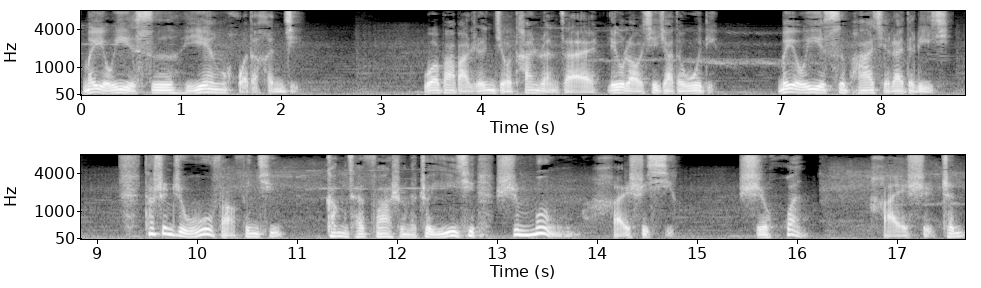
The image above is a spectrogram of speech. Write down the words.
没有一丝烟火的痕迹。我爸爸仍旧瘫软在刘老七家的屋顶，没有一丝爬起来的力气。他甚至无法分清，刚才发生的这一切是梦还是醒，是幻还是真。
